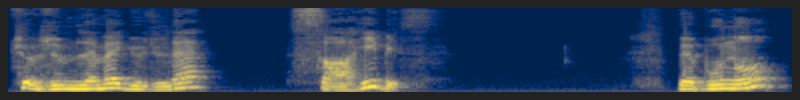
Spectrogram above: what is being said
çözümleme gücüne sahibiz. Ve bunu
